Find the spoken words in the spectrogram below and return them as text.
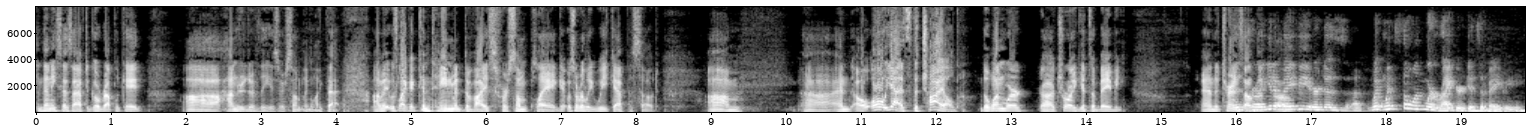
and then he says I have to go replicate uh, a hundred of these or something like that. Um, it was like a containment device for some plague. It was a really weak episode. Um, uh, and oh oh yeah, it's the child, the one where uh, Troi gets a baby. And it turns Does out Troi that, get a oh. baby, or does uh, when, when's the one where Riker gets a baby?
